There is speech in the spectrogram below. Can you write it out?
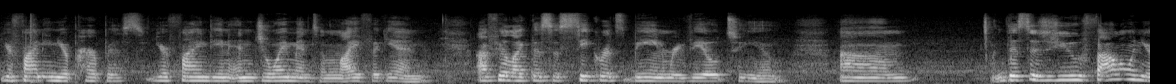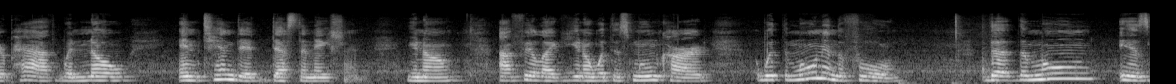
you're finding your purpose. You're finding enjoyment in life again. I feel like this is secrets being revealed to you. Um, this is you following your path with no intended destination. You know, I feel like, you know, with this moon card, with the moon and the fool, the, the moon is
